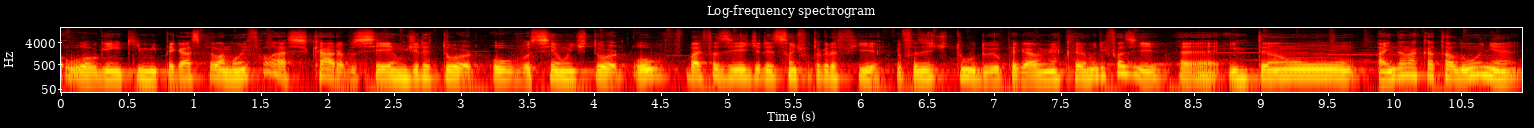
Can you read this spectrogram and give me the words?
ou alguém que me pegasse pela mão e falasse: Cara, você é um diretor, ou você é um editor, ou vai fazer direção de fotografia. Eu fazia de tudo, eu pegava minha câmera e fazia. É, então, ainda na Catalunha,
